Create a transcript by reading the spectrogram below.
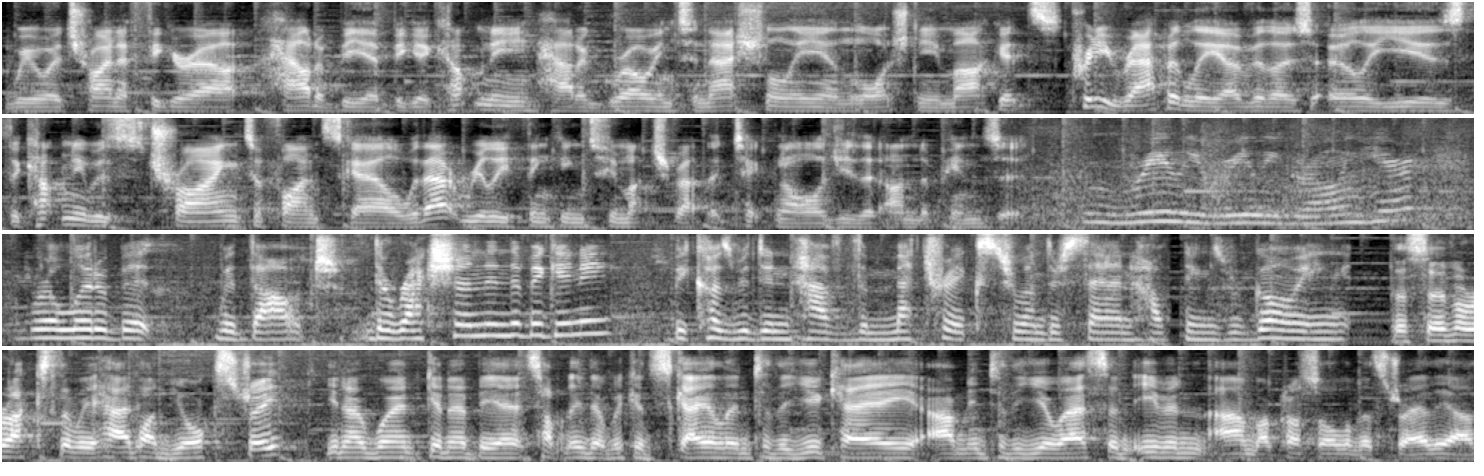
We were trying to figure out how to be a bigger company, how to grow internationally and launch new markets. Pretty rapidly over those early years, the company was trying to find scale without really thinking too much about the technology that underpins it. We're really, really growing here. We're a little bit without direction in the beginning because we didn't have the metrics to understand how things were going. The server racks that we had on York Street, you know, weren't going to be something that we could scale into the UK, um, into the US, and even um, across all of Australia.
